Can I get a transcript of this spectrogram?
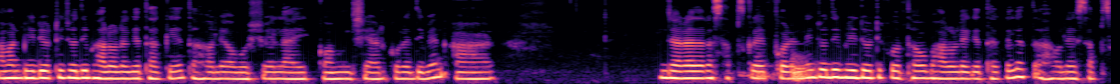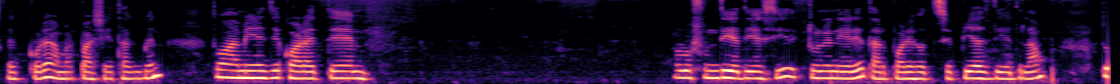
আমার ভিডিওটি যদি ভালো লেগে থাকে, তাহলে অবশ্যই লাইক, কমেন্ট, শেয়ার করে দিবেন। আর যারা যারা সাবস্ক্রাইব করেননি, যদি ভিডিওটি কোথাও ভালো লেগে থাকলে তাহলে সাবস্ক্রাইব করে আমার পাশে থাকবেন। তো আমি এই যে কড়াইতে রসুন দিয়ে দিয়েছি একটু নেড়ে, তারপরে হচ্ছে পেঁয়াজ দিয়ে দিলাম। তো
